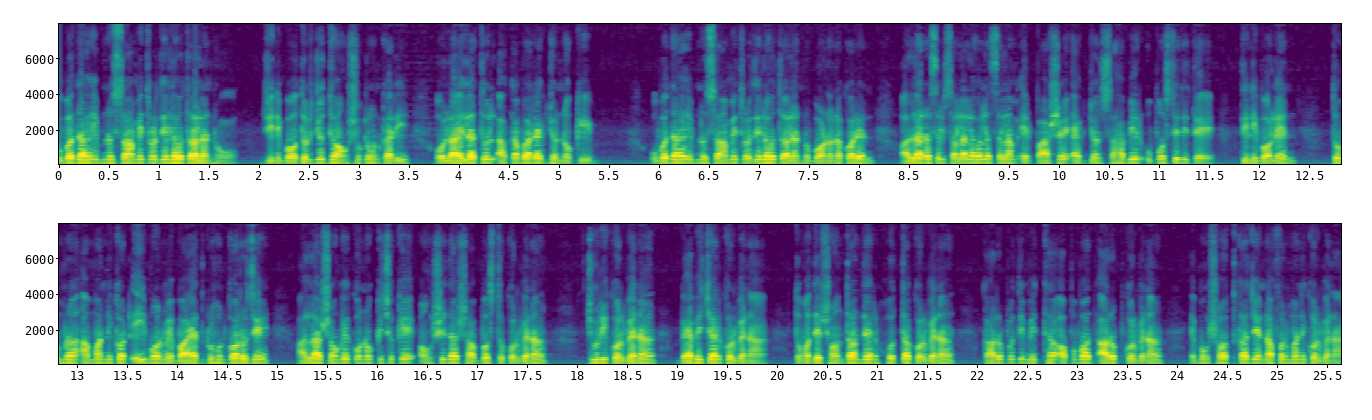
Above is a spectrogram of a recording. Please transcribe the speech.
উবাদাহ ইবনু সামিত রদিল্লাহ তালাহু যিনি বদরযুদ্ধে অংশগ্রহণকারী ও লাইলাতুল আকাবার একজন নকিব। উবাদাহ ইবনু সামিত রদিল্লাহ তালাহু বর্ণনা করেন আল্লাহ রসুল সাল্লাহ সাল্লাম এর পাশে একজন সাহাবির উপস্থিতিতে তিনি বলেন, তোমরা আমার নিকট এই মর্মে বায়াত গ্রহণ করো যে, আল্লাহর সঙ্গে কোনো কিছুকে অংশীদার সাব্যস্ত করবে না, চুরি করবে না ব্যবিচার করবে না, তোমাদের সন্তানদের হত্যা করবে না, কারও প্রতি মিথ্যা অপবাদ আরোপ করবে না এবং সৎ কাজে নাফরমানি করবে না।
